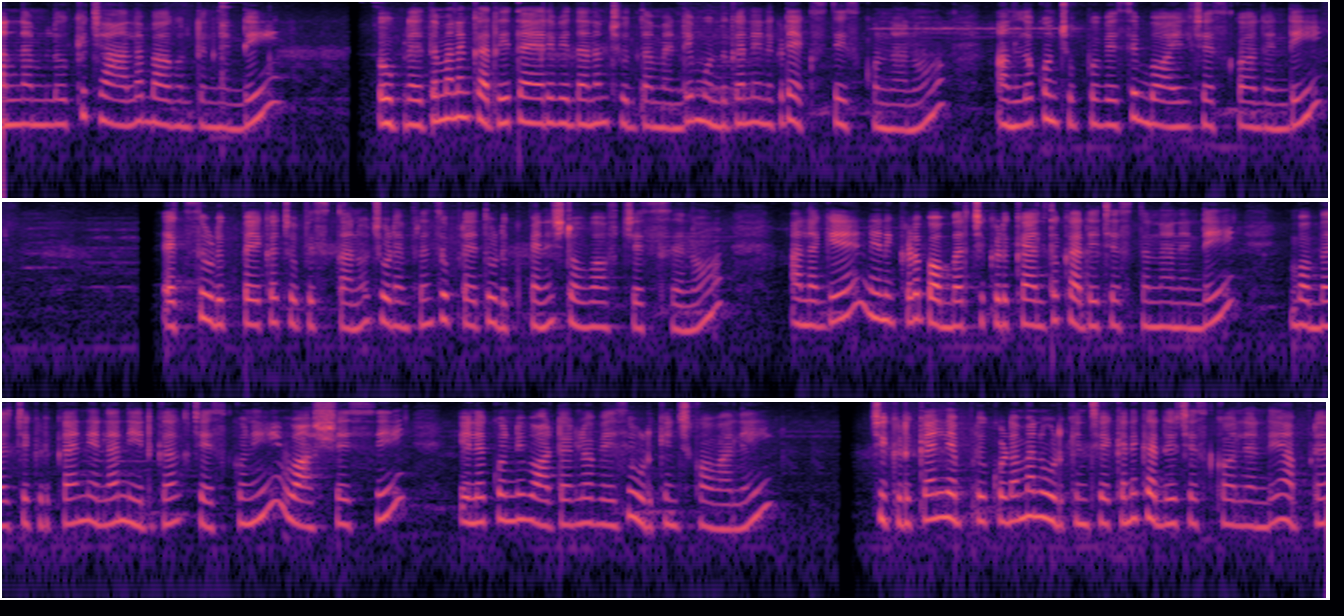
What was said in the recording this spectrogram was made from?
అన్నంలోకి చాలా బాగుంటుందండి. ఇప్పుడైతే మనం కర్రీ తయారీ విధానం చూద్దామండి. ముందుగా నేను ఇక్కడ ఎగ్స్ తీసుకున్నాను. అందులో కొంచెం ఉప్పు వేసి బాయిల్ చేసుకోవాలండి. ఎగ్స్ ఉడికిపోయాక చూపిస్తాను. చూడండి ఫ్రెండ్స్ ఇప్పుడైతే ఉడికిపోయిన స్టవ్ ఆఫ్ చేసాను అలాగే నేను ఇక్కడ బొబ్బరి చిక్కుడుకాయలతో కర్రీ చేస్తున్నానండి. బొబ్బరి చిక్కుడుకాయని ఇలా నీట్గా చేసుకుని వాష్ చేసి ఇలా కొన్ని వాటర్లో వేసి ఉడికించుకోవాలి. చిక్కుడుకాయలు ఎప్పుడు కూడా మనం ఉడికించాకనే కర్రీ చేసుకోవాలండి. అప్పుడే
